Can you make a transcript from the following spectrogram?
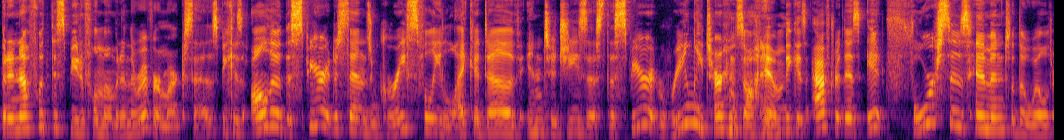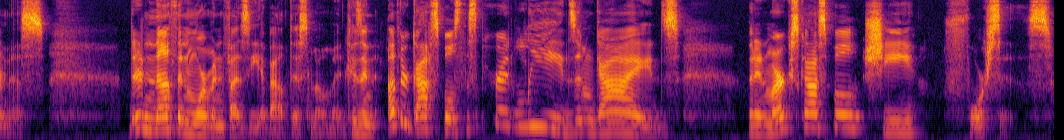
But enough with this beautiful moment in the river, Mark says, because although the Spirit descends gracefully like a dove into Jesus, the Spirit really turns on him because after this, it forces him into the wilderness. There's nothing warm and fuzzy about this moment because in other gospels, the Spirit leads and guides. But in Mark's gospel, she forces.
